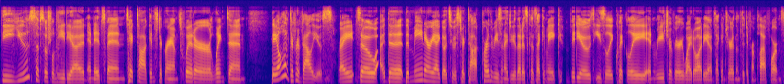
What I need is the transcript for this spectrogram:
the use of social media, and it's been TikTok, Instagram, Twitter, LinkedIn they all have different values, right? So the the main area I go to is TikTok. Part of the reason I do that is because I can make videos easily, quickly, and reach a very wide audience. I can share them to different platforms,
